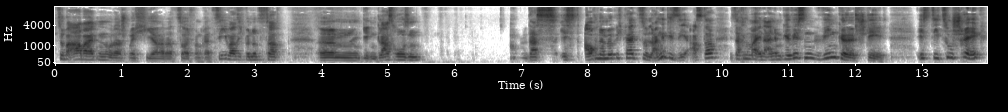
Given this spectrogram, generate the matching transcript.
zu bearbeiten oder sprich hier das Zeug von Red was ich benutzt habe, ähm, gegen Glasrosen. Das ist auch eine Möglichkeit, solange die Seeaster, ich sage mal, in einem gewissen Winkel steht. Ist die zu schräg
